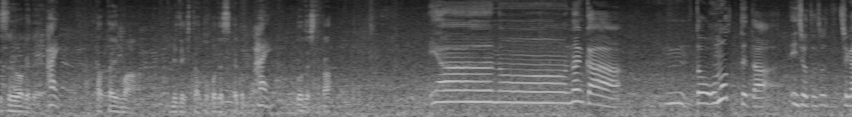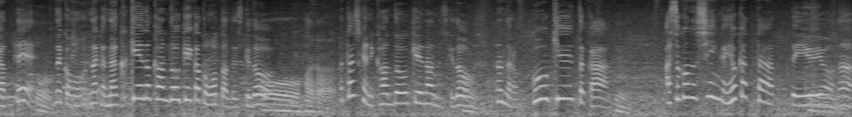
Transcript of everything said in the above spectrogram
いはい、そういうわけで、はい。たった今見てきたとこですけども、はい。どうでしたか？いやーあのーなんかんと思ってた印象とちょっと違って、うん。なんかもうなんか泣く系の感動系かと思ったんですけどはいはまあ確かに感動系なんですけど、うん。なんだろう号泣とか、い、あそこのシーンが良かったっていうような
